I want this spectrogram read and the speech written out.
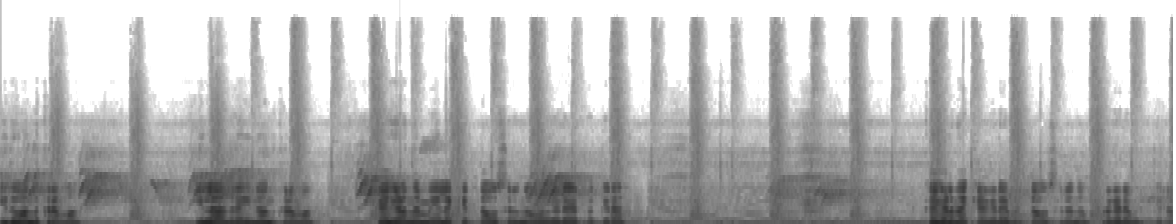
ಇದು ಒಂದು ಕ್ರಮ. ಇಲ್ಲ ಅಂದರೆ ಇನ್ನೊಂದು ಕ್ರಮ. ಕೈಗಳನ್ನ ಕೆತ್ತಾ ಉಸಿರನ್ನು ಒಳಗಡೆ ಹಾಕೋತೀರಾ? ಕೈಗಳನ್ನ ಕೆಳಗಡೆ ಬಿಡ್ತಾ ಉಸಿರನ್ನು ಹೊರಗಡೆ ಬಿಡ್ತೀರಾ?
